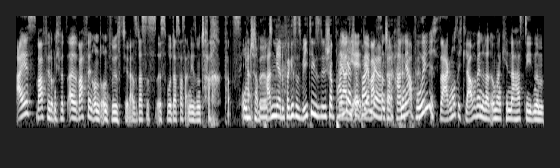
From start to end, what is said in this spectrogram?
Eis, Waffeln und ich würde also Waffeln und, und Würstchen. Also das ist, ist wohl das, was an diesem Tag verzehrt Und wird. Champagner, du vergisst das Wichtigste, Champagner, Ja, die, die Champagner. erwachsenen Champagner, obwohl ich sagen muss, ich glaube, wenn du dann irgendwann Kinder hast, die in einem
